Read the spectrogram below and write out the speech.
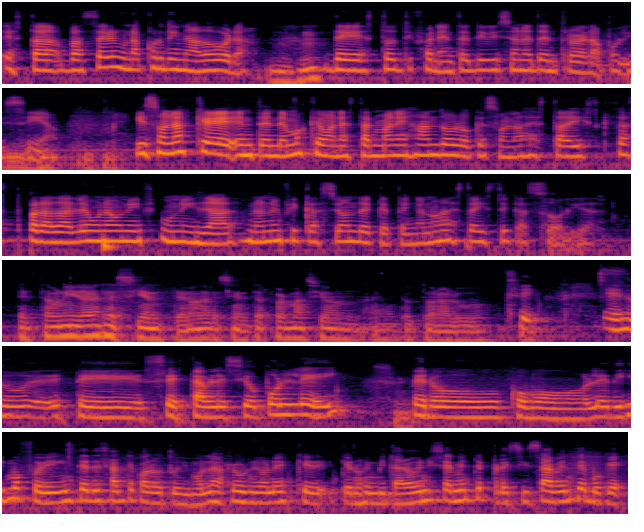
esta, va a ser una coordinadora de estas diferentes divisiones dentro de la policía. Y son las que entendemos que van a estar manejando lo que son las estadísticas para darle una unidad, una unificación de que tengan unas estadísticas sólidas. Esta unidad es reciente, ¿no? De reciente formación, eh, doctora Lugo. Sí, este, se estableció por ley, pero como le dijimos, fue bien interesante cuando tuvimos las reuniones que, nos invitaron inicialmente, precisamente porque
